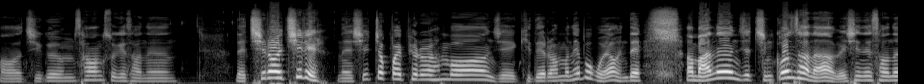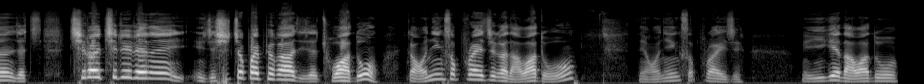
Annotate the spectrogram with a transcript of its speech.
어, 지금 상황 속에서는 네, 7월 7일 네, 실적 발표를 한번 이제 기대를 한번 해보고요. 근데 아, 많은 이제 증권사나 외신에서는 이제 7월 7일에는 이제 실적 발표가 이제 좋아도 그러니까 어닝 서프라이즈가 나와도 네, 어닝 서프라이즈 이게 나와도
